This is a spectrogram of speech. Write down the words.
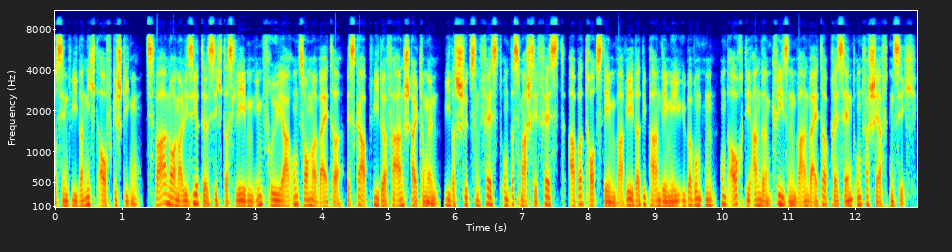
sind wieder nicht aufgestiegen. Zwar normalisierte sich das Leben im Frühjahr und Sommer weiter, es gab wieder Veranstaltungen, wie das Schützenfest und das Maschsee-Fest, aber trotzdem war weder die Pandemie überwunden, und auch die anderen Krisen waren weiter präsent und verschärften sich.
